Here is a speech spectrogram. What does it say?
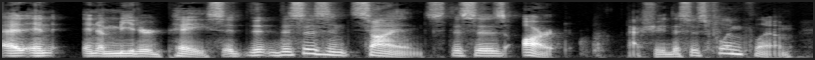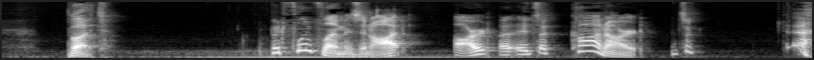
In in a metered pace. It, th- this isn't science. This is art. Actually, this is flim flam. But but flim flam is an art. Art. Uh, it's a con art. It's a. Eh.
